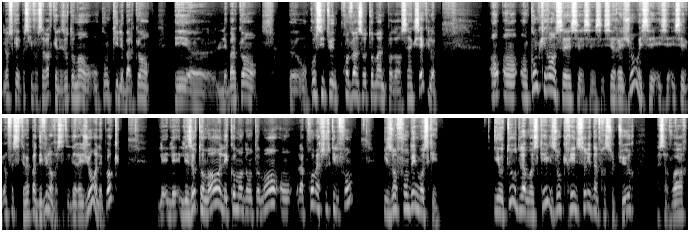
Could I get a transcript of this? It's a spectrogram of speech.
lorsque, parce qu'il faut savoir que les Ottomans ont, conquis les Balkans et les Balkans ont constitué une province ottomane pendant cinq siècles, en, conquérant ces, régions, et, c'est, en fait, c'était même pas des villes, en fait, c'était des régions à l'époque, les, Ottomans, les commandants ottomans, ont, la première chose qu'ils font, ils ont fondé une mosquée. Et autour de la mosquée, ils ont créé une série d'infrastructures, à savoir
